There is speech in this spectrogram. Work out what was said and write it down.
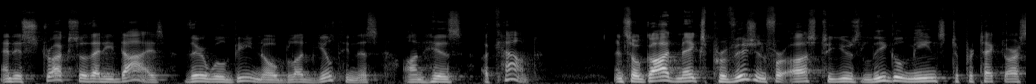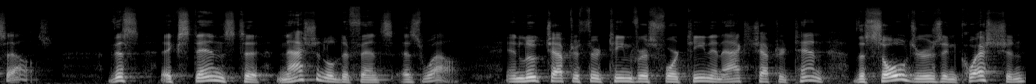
and is struck so that he dies, there will be no blood guiltiness on his account. And so God makes provision for us to use legal means to protect ourselves. This extends to national defense as well. In Luke chapter 13, verse 14, and Acts chapter 10, the soldiers in question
